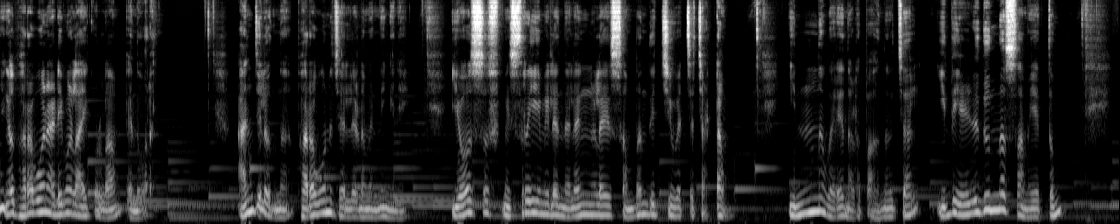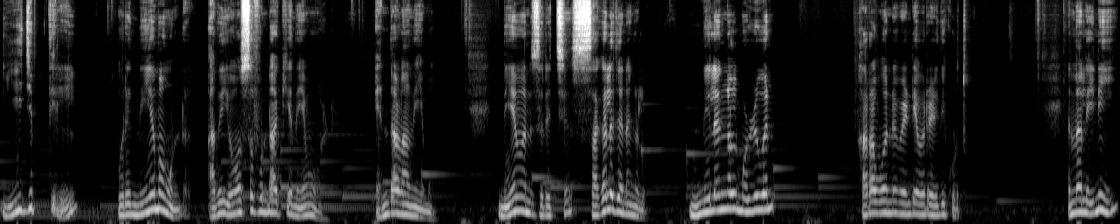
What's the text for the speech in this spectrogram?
ഞങ്ങൾ ഫറവോൻ അടിമകളായിക്കൊള്ളാം എന്ന് പറഞ്ഞു. അഞ്ചിലൊന്ന് ഫറവോന് ചെല്ലണമെന്നിങ്ങനെ യോസഫ് മിശ്രീമിലെ നിലങ്ങളെ സംബന്ധിച്ചു വെച്ച ചട്ടം ഇന്ന് വരെ നടപ്പാകുന്നു വെച്ചാൽ ഇത് എഴുതുന്ന സമയത്തും ഈജിപ്തിൽ ഒരു നിയമമുണ്ട്. അത് യോസഫ് ഉണ്ടാക്കിയ നിയമമാണ്. എന്താണ് ആ നിയമം? നിയമം അനുസരിച്ച് സകല ജനങ്ങളും നിലങ്ങൾ മുഴുവൻ ഫറവോന് വേണ്ടി അവർ എഴുതി കൊടുത്തു എന്നാൽ ഇനി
